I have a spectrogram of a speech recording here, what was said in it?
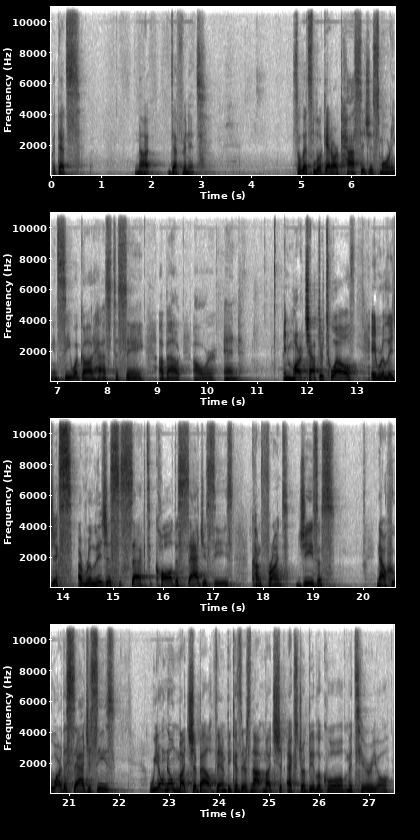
But that's not definite. So let's look at our passage this morning and see what God has to say about our end. In Mark chapter 12, a religious, a religious sect called the Sadducees confront Jesus. Now, who are the Sadducees? We don't know much about them because there's not much extra biblical material.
